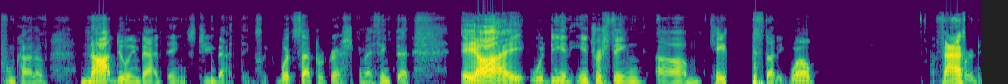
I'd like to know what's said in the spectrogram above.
from kind of not doing bad things to bad things? Like what's that progression? And i think that ai would be an interesting um, case study. Well fast forward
